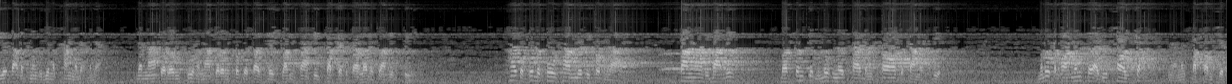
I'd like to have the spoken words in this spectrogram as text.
រាជដាក់នៅក្នុងវិញ្ញាណខណ្ឌម្នាក់ម្នាក់យ៉ាងណាក៏រងគ្រោះអាណាក៏រងទុក្ខដោយសារស្ដេចស្លាប់នឹងការទីកាត់ចិត្តការឡើងនៃស្វាមៀនទី ហើយក៏ពុទ្ធលោកពោលថាមានទីខុសទាំងឡាយតាមណាវិបាកនេះបើសិនជាមនុស្សនៅតែបន្តទៅតាមទៀតមនុស្សទាំងអស់នឹងធ្វើអាយុថយចុះណានឹងស្ដាប់ធម្មជាតិ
